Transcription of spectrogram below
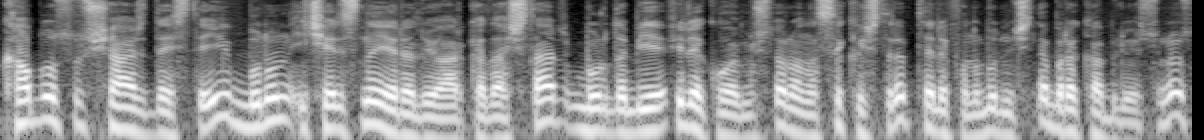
Kablosuz şarj desteği bunun içerisine yer alıyor arkadaşlar. Burada bir file koymuşlar ona sıkıştırıp telefonu bunun içine bırakabiliyorsunuz.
